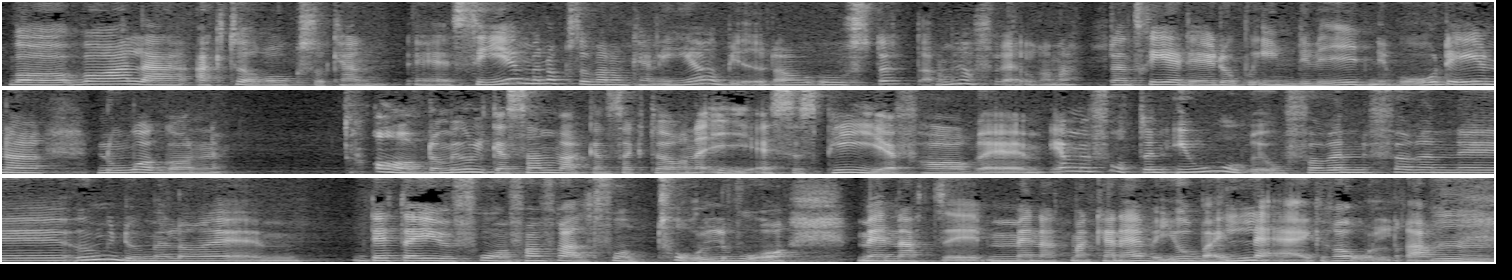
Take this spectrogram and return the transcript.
vad, vad alla aktörer också kan eh, se men också vad de kan erbjuda och, och stötta de här föräldrarna. Den tredje är då på individnivå och det är ju när någon av de olika samverkansaktörerna i SSPF har eh, ja, men fått en oro för en, för en eh, ungdom eller eh, detta är ju från, framförallt från 12 år, men att, eh, men att man kan även jobba i lägre åldrar. Mm.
